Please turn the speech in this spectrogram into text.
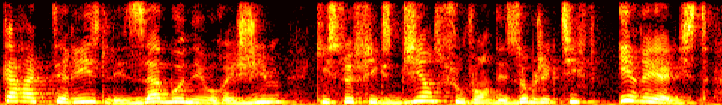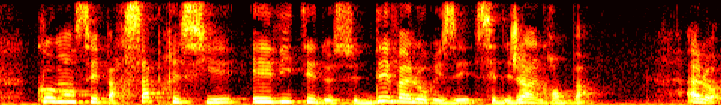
caractérisent les abonnés au régime qui se fixent bien souvent des objectifs irréalistes. Commencer par s'apprécier, éviter de se dévaloriser, c'est déjà un grand pas. Alors,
